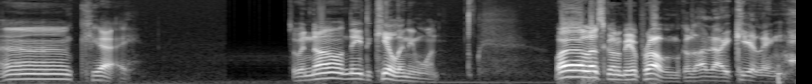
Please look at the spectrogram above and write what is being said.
Okay. So we don't need to kill anyone. Well, that's going to be a problem because I like killing.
